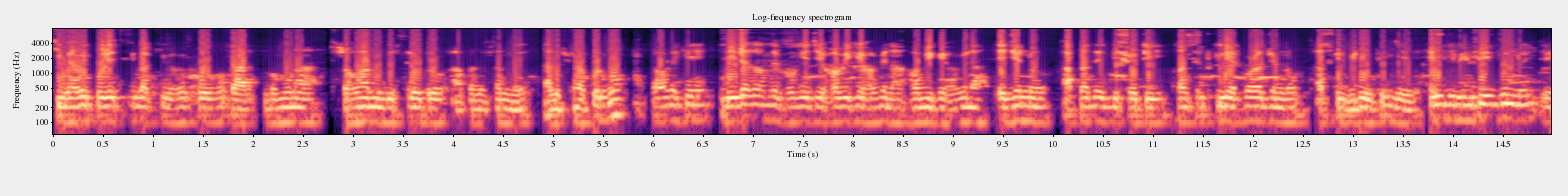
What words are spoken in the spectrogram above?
কীভাবে করেছি বা কীভাবে করব তার নমুনা সহ আমি বিস্তারিত আপনাদের সামনে আলোচনা করব। তাহলে কি দ্বিধাদ্বন্দ্বে ভোগে যে হবে কি হবে না, হবে কি হবে না এই জন্য আপনাদের বিষয়টি কনসেপ্ট ক্লিয়ার করার জন্য আজকের ভিডিওটি যে এই রিভিউটির জন্যই যে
